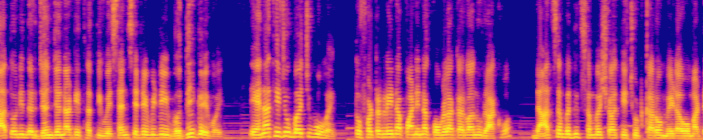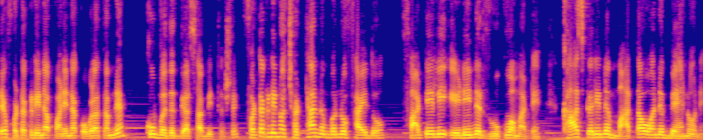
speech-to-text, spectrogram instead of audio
દાંતોની અંદર જનજનાટી થતી હોય સેન્સિટિવિટી વધી ગઈ હોય, એનાથી જો બચવું હોય, તો ફટકડીના પાણીના કોગળા કરવાનું રાખો. દાંત સંબંધિત સમસ્યાથી છુટકારો મેળવવા માટે ફટકડીના પાણીના કોગળા તમને ખૂબ મદદગાર સાબિત થશે. ફટકડીનો છઠ્ઠા નંબરનો ફાયદો ફાટેલી એડીને રોકવા માટે, ખાસ કરીને માતાઓ અને બહેનોને.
